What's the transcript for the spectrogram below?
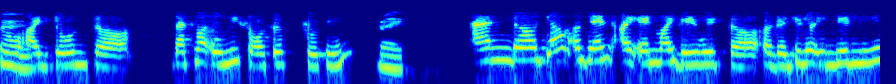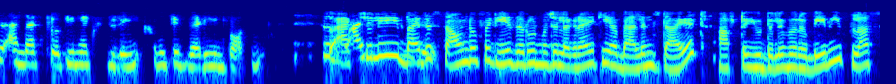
so hmm. I don't. Uh, that's my only source of protein. Right. And uh, yeah, again, I end my day with uh, a regular Indian meal and that Protinex drink, which is very important. So actually by the sound of it ये it. मुझे लग रहा है कि a balance diet after you deliver a baby plus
